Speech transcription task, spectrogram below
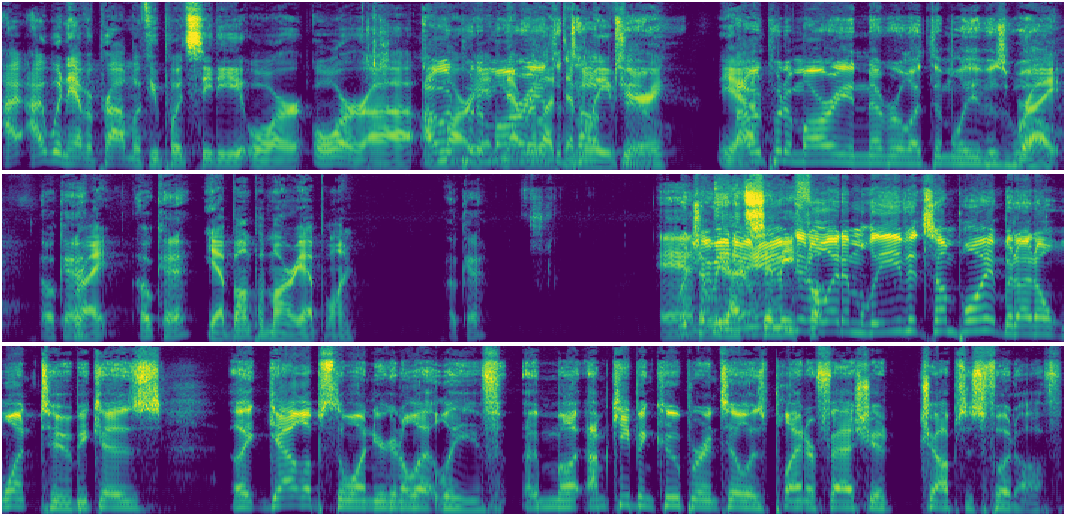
I, I wouldn't have a problem if you put CD or or uh, I Amari. and Amari Never let the them leave, two. Jerry. Yeah. I would put Amari and never let them leave as well. right. Okay. Right. Okay. Yeah. Bump Amari up one. Okay. And Which I mean, I am going to let him leave at some point, but I don't want to because like Gallup's the one you're going to let leave. I'm, I'm keeping Cooper until his plantar fascia chops his foot off.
